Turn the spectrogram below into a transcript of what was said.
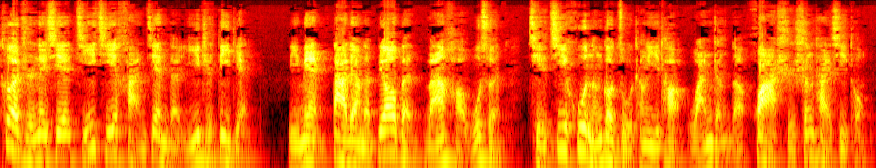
特指那些极其罕见的遗址地点，里面大量的标本完好无损，且几乎能够组成一套完整的化石生态系统。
